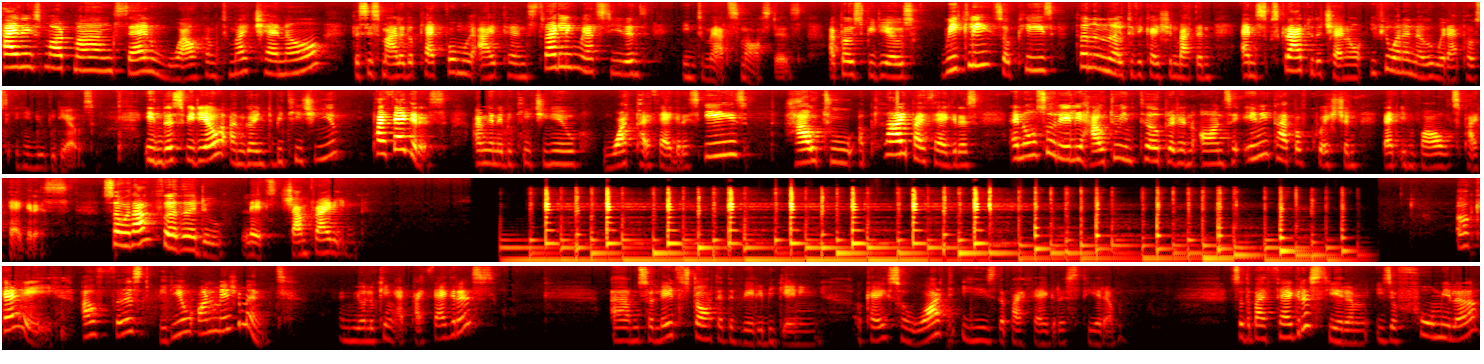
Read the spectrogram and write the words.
Hi there smart monks and welcome to my channel. This is my little platform where I turn struggling math students into maths masters. I post videos weekly so please turn on the notification button and subscribe to the channel if you want to know when I post any new videos. In this video I'm going to be teaching you Pythagoras. I'm going to be teaching you what Pythagoras is, how to apply Pythagoras and also really how to interpret and answer any type of question that involves Pythagoras. So without further ado, let's jump right in. Okay, our first video on measurement. And we are looking at Pythagoras. Um, so let's start at the very beginning. Okay, so what is the Pythagoras theorem? So the Pythagoras theorem is a formula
